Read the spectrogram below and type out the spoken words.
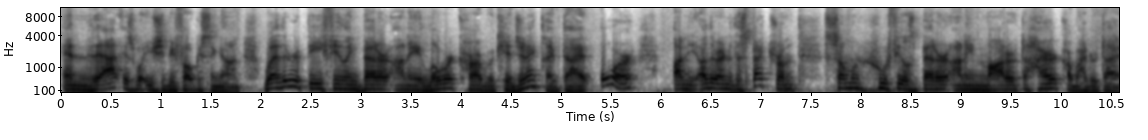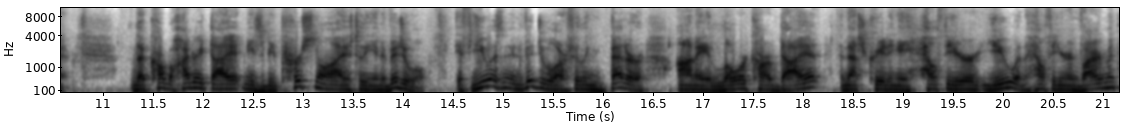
And that is what you should be focusing on. Whether it be feeling better on a lower carb or ketogenic type diet, or on the other end of the spectrum, someone who feels better on a moderate to higher carbohydrate diet the carbohydrate diet needs to be personalized to the individual. If you as an individual are feeling better on a lower carb diet, and that's creating a healthier you and a healthier environment,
